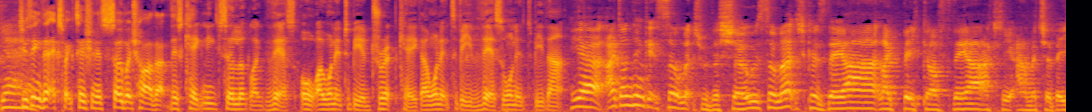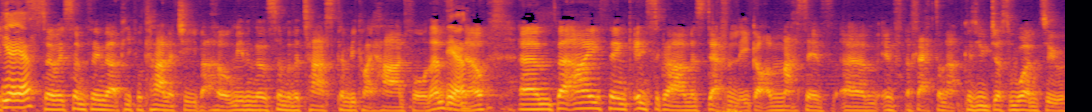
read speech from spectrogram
Yeah. Do you think the expectation is so much higher that this cake needs to look like this, or I want it to be a drip cake, I want it to be this, I want it to be that? Yeah, I don't think it's so much with the shows so much because they are like Bake Off. They are actually amateur bakers. Yeah, yeah. So it's something that people can achieve at home, even though some of the tasks can be quite hard for them. Yeah. You know. Um, but I think Instagram has definitely got a massive um, inf- effect on that because you just want to.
